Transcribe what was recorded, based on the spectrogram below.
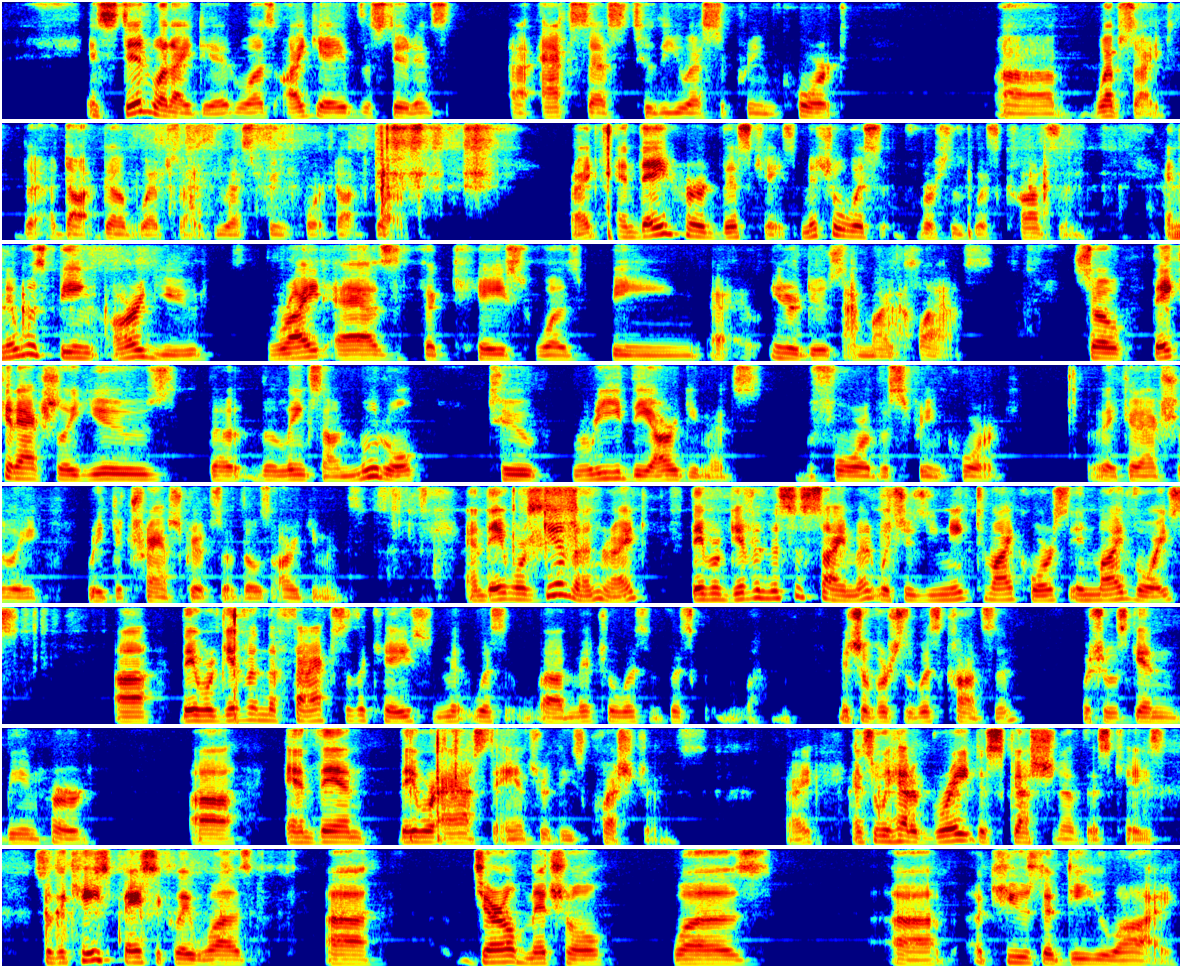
Instead, what I did was I gave the students uh, access to the US Supreme Court uh, website, the .gov website, ussupremecourt.gov, right? And they heard this case, Mitchell versus Wisconsin, and it was being argued right as the case was being uh, introduced in my class. So they could actually use the, the links on Moodle to read the arguments before the Supreme Court. They could actually read the transcripts of those arguments. And they were given, right, they were given this assignment, which is unique to my course in my voice. Uh, they were given the facts of the case, uh, Mitchell, Mitchell versus Wisconsin, which was again being heard. Uh, and then they were asked to answer these questions, right? And so we had a great discussion of this case. So the case basically was uh, Gerald Mitchell was uh, accused of DUI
